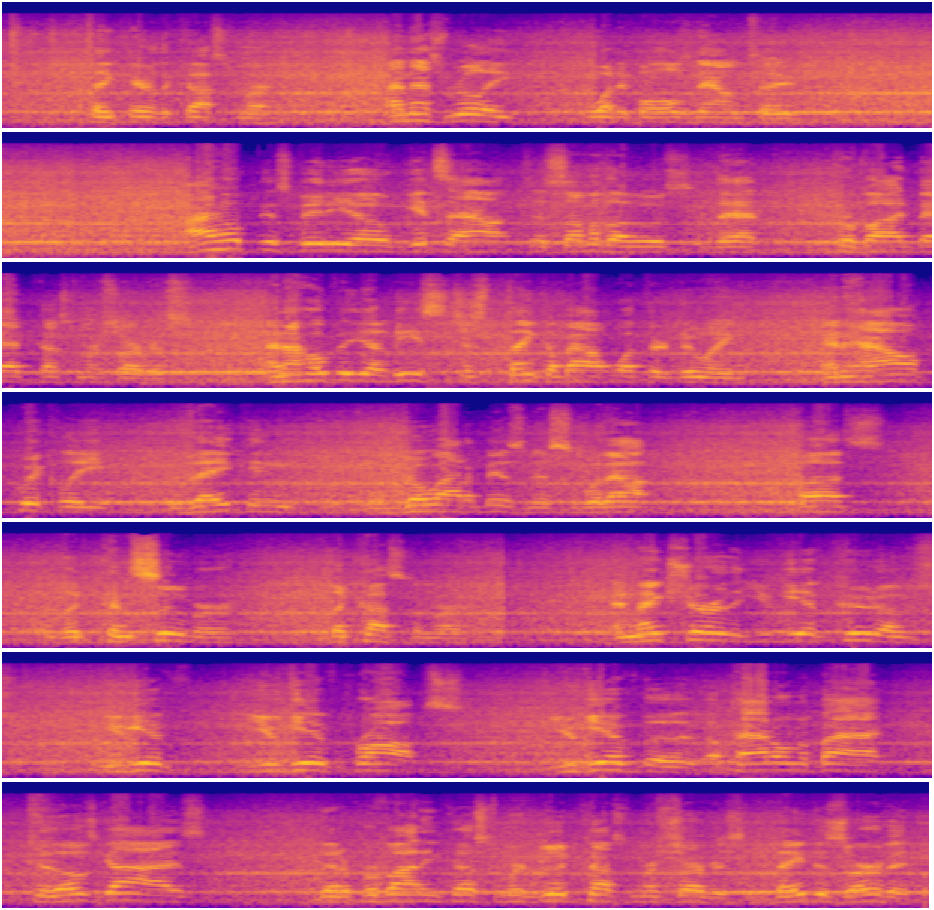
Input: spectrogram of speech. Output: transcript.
take care of the customer. And that's really what it boils down to. I hope this video gets out to some of those that provide bad customer service. And I hope that at least just think about what they're doing and how quickly they can go out of business without us, the consumer, the customer. And make sure that you give kudos, you give you give props, you give the a pat on the back to those guys that are providing customer good customer service. They deserve it.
